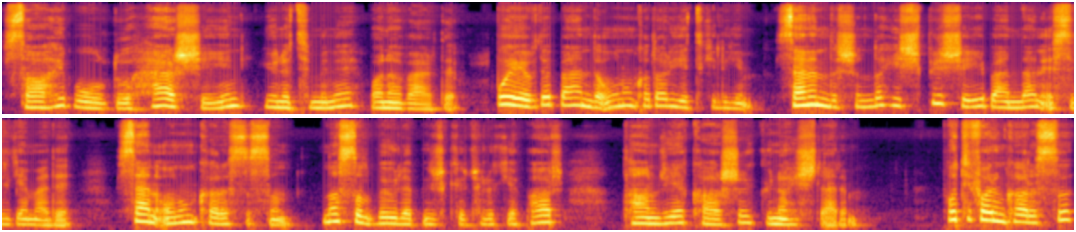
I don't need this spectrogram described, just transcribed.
Sahip olduğu her şeyin yönetimini bana verdi. Bu evde ben de onun kadar yetkiliyim. Senin dışında hiçbir şeyi benden esirgemedi. Sen onun karısısın. Nasıl böyle bir kötülük yapar? Tanrı'ya karşı günah işlerim. Potifar'ın karısı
